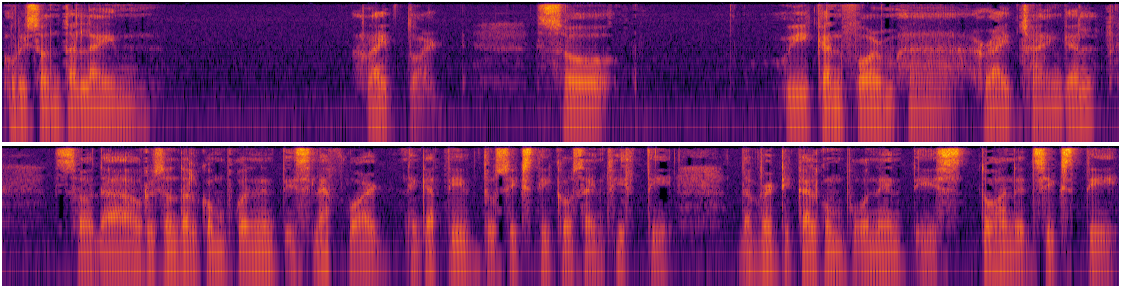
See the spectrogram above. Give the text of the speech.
horizontal line rightward. So we can form a right triangle. So the horizontal component is leftward negative 260 cosine 50 the vertical component is 260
